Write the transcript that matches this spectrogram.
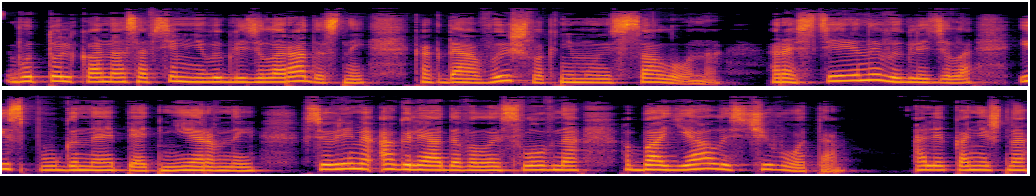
Вот только она совсем не выглядела радостной, когда вышла к нему из салона. Растерянной выглядела, испуганной опять, нервной, все время оглядывалась, словно боялась чего-то. Олег, конечно,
